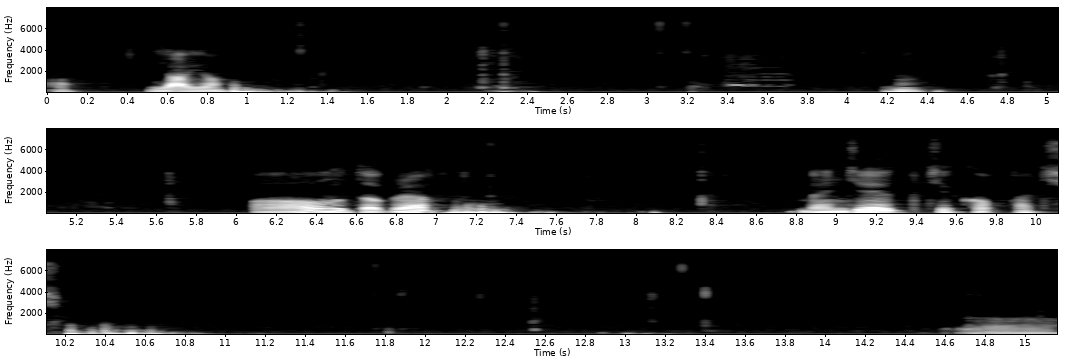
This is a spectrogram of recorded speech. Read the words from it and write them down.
O, jajo. Hmm. O, dobra. Będzie gdzie kopać. Eee.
